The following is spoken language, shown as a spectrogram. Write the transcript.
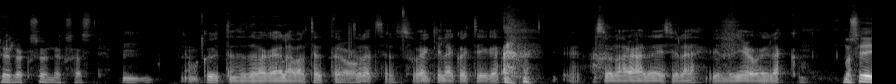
see läks õnneks hästi mm. -hmm ma kujutan seda väga elavalt ette, et tuled sealt suure kilekotiga sularaha täis üle, üle Viru väljaku. no see,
